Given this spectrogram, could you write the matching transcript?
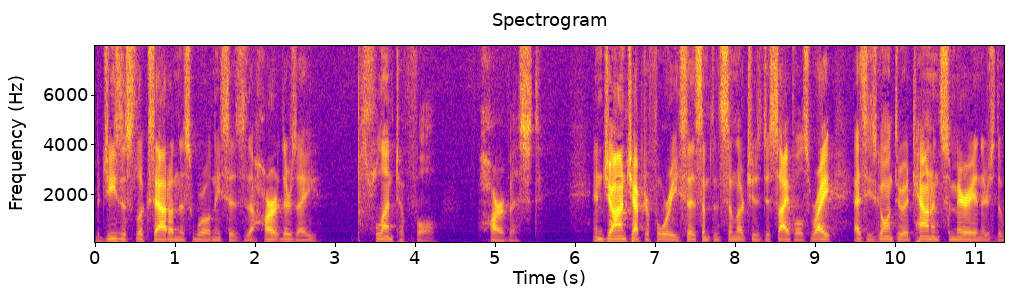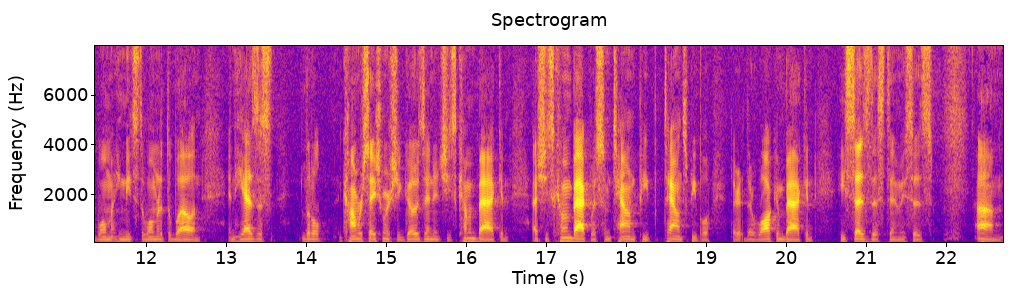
But Jesus looks out on this world and he says, the heart, there's a plentiful harvest. In John chapter 4, he says something similar to his disciples, right? As he's going through a town in Samaria, and there's the woman, he meets the woman at the well, and, and he has this little conversation where she goes in and she's coming back, and as she's coming back with some town people, townspeople, they're, they're walking back, and he says this to him. He says, um,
